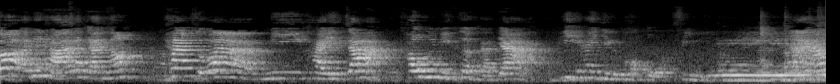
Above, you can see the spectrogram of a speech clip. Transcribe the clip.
ก็อธิษฐานแล้วกันเนาะถ้าสมมติว่ามีใครจ้างเขาไม่มีเครื่องตัดหญ้าพี่ให้ยืมของโอดฟรีนะเอา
